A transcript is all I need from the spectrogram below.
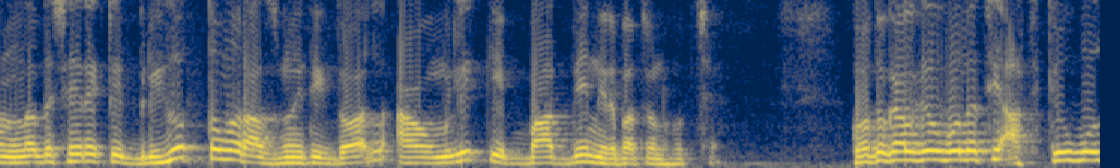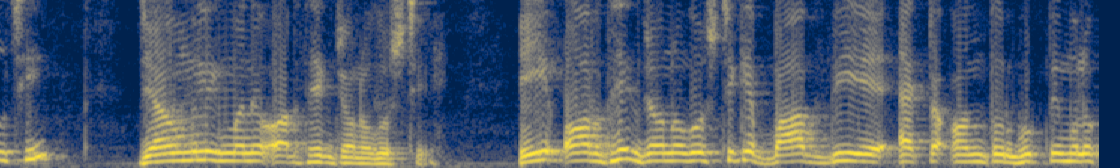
বাংলাদেশের একটি বৃহত্তম রাজনৈতিক দল আওয়ামী লীগকে বাদ দিয়ে নির্বাচন হচ্ছে। গতকালকেও বলেছি, আজকেও বলছি যে আওয়ামী লীগ মানে অর্ধেক জনগোষ্ঠী। এই অর্ধেক জনগোষ্ঠীকে বাদ দিয়ে একটা অন্তর্ভুক্তিমূলক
